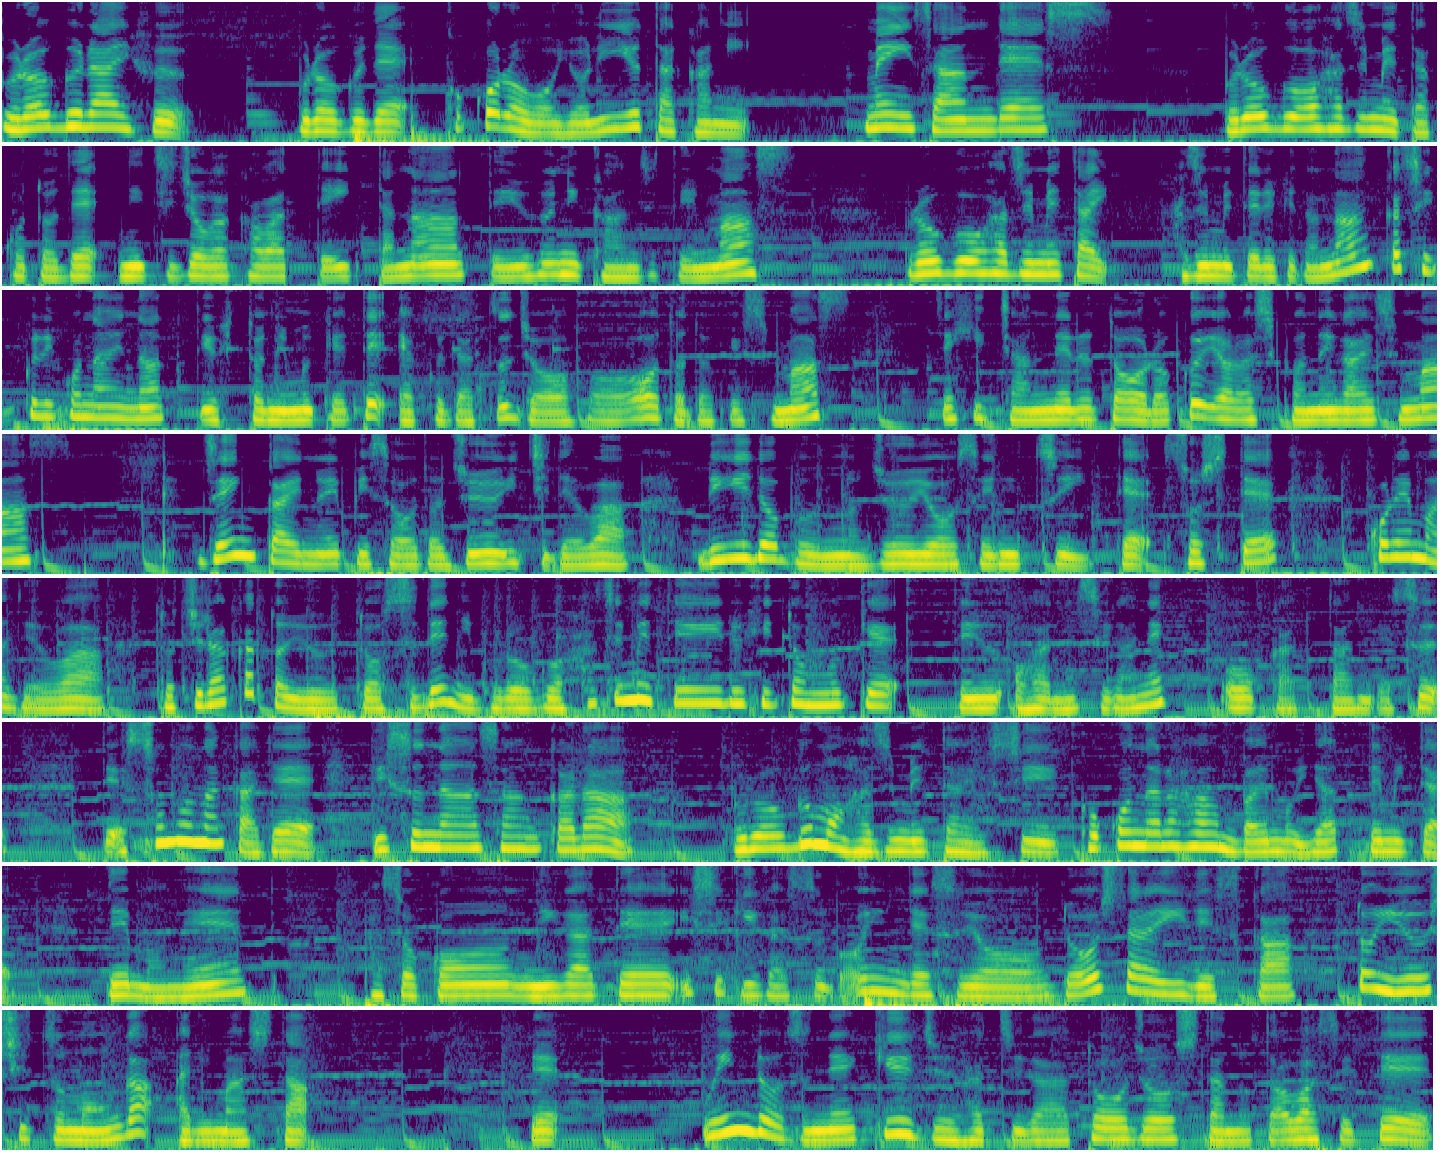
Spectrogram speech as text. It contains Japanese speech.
ブログライフブログで心をより豊かに。メイさんです。ブログを始めたことで日常が変わっていったなっていうふうに感じています。ブログを始めたい。始めてるけどなんかしっくりこないなっていう人に向けて役立つ情報をお届けします。ぜひチャンネル登録よろしくお願いします。前回のエピソード11ではリード文の重要性についてそしてこれまではどちらかというとすでにブログを始めている人向けっていうお話がね多かったんです。でその中でリスナーさんからブログも始めたいしここなら販売もやってみたい。でもねパソコン苦手意識がすごいんですよ。どうしたらいいですか？という質問がありました。で Windows ね98が登場したのと合わせて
